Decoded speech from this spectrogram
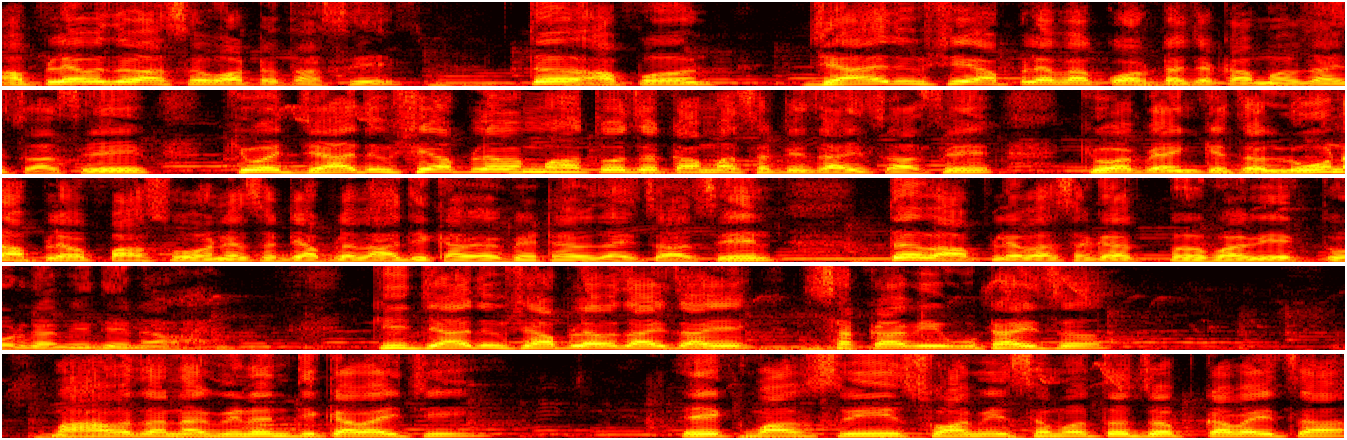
आपल्याला जर असं वाटत असेल तर आपण ज्या दिवशी आपल्याला कोर्टाच्या कामावर जायचं असेल किंवा ज्या दिवशी आपल्याला महत्त्वाचं कामासाठी जायचं असेल किंवा बँकेचं लोन आपल्याला पास होण्यासाठी आपल्याला अधिकाऱ्याला भेटायला जायचं असेल तर आपल्याला सगळ्यात प्रभावी एक तोडगा मी देणार आहे. की ज्या दिवशी आपल्याला जायचं आहे सकाळी उठायचं महाराजांना विनंती करायची एक मावश्री स्वामी समर्थ जप करायचा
